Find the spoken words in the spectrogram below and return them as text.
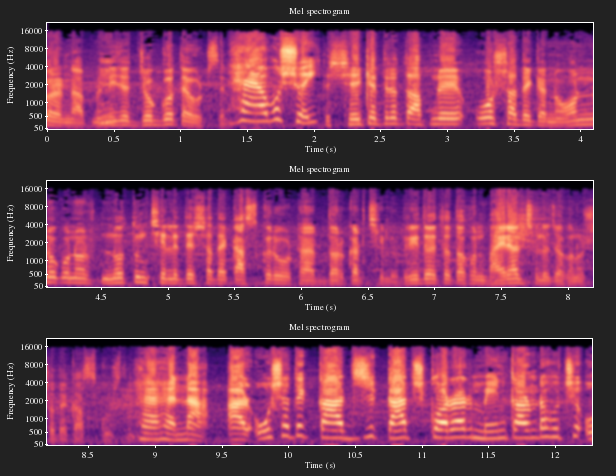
করেন না আপনি নিজের যোগ্যতায় উঠছেন। হ্যাঁ অবশ্যই। সেই ক্ষেত্রে তো আপনি ওর সাথে কেন অন্য কোনো নতুন ছেলেদের সাথে কাজ করে ওঠার দরকার ছিল? হৃদয় তো তখন ভাইরাল ছিল যখন ওর সাথে কাজ করছিল হ্যাঁ হ্যাঁ না। আর ওর সাথে কাজ কাজ করার মেন কারণটা হচ্ছে ও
